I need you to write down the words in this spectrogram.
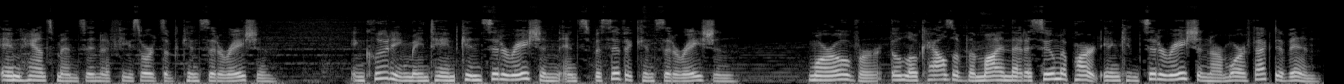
enhancements in a few sorts of consideration, including maintained consideration and specific consideration. Moreover, the locales of the mind that assume a part in consideration are more effective in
